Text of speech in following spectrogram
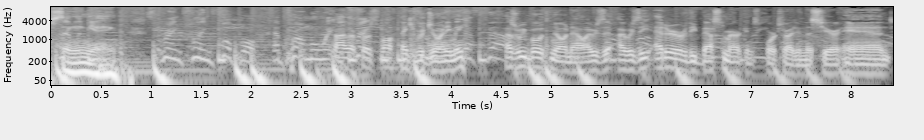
Slinging Yang. Tyler, first of all, thank you for joining me. As we both know now, I was I was the editor of the Best American Sports Writing this year, and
